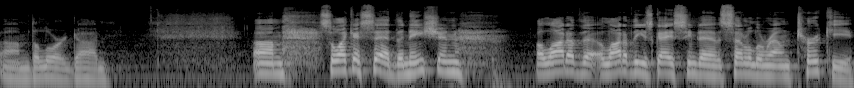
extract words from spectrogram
um, the Lord God. Um, so, like I said, the nation A lot of the a lot of these guys seem to have settled around Turkey.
